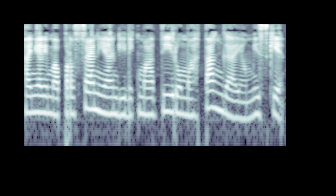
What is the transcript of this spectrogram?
Hanya 5 persen yang dinikmati rumah tangga yang miskin.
